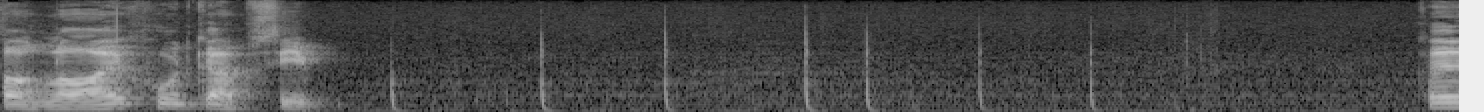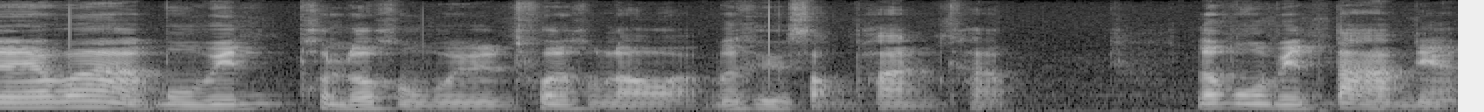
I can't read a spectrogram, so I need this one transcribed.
200 คูณกับ 10 ก็จะได้ว่าโมเมนต์ผลรวมของโมเมนต์ทวนของเราอะ มันคือ 2,000 ครับ แล้วโมเมนต์ตามเนี่ย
